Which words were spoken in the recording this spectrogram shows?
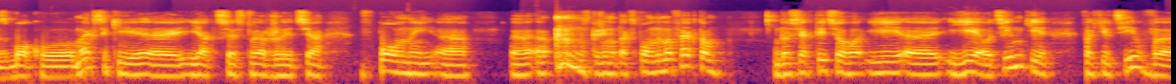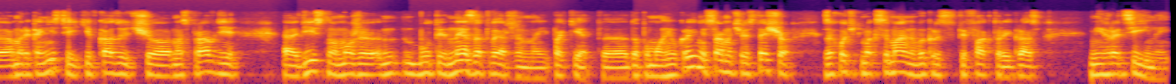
з боку Мексики. Як це стверджується в повний скажімо так, з повним ефектом. Досягти цього і е, є оцінки фахівців американістів, які вказують, що насправді дійсно може бути не затверджений пакет допомоги Україні саме через те, що захочуть максимально використати фактор якраз міграційний,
